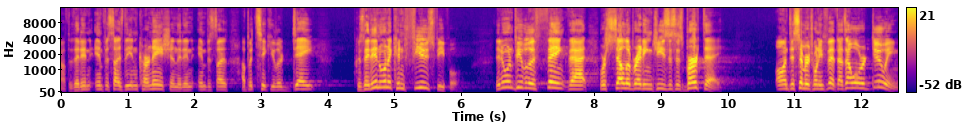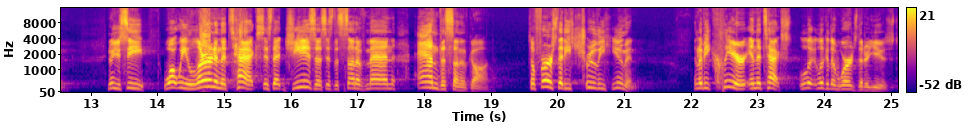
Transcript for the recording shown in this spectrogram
Not that they didn't emphasize the incarnation, they didn't emphasize a particular date, because they didn't want to confuse people. They didn't want people to think that we're celebrating Jesus' birthday on December 25th. That's not what we're doing. No, you see, what we learn in the text is that Jesus is the Son of Man and the Son of God. So, first, that he's truly human. And to be clear in the text, look, look at the words that are used.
